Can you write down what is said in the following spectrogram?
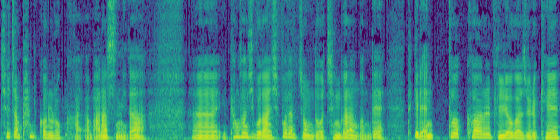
7.8건으로 많았습니다. 평상시보다 한 10% 정도 증가한 건데 특히 렌터카를 빌려가지고 이렇게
